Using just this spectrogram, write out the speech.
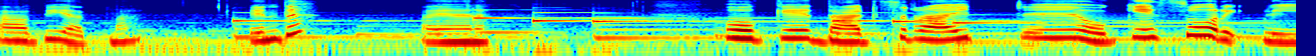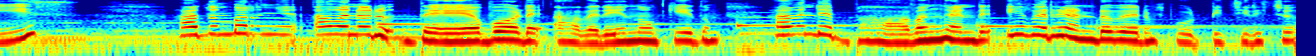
അബി ആത്മ. എന്ത്? Ayana. Okay that's right okay sorry please അതും പറഞ്ഞ് അവനൊരു ദയവോടെ അവരെ നോക്കിയതും അവന്റെ ഭാവം കണ്ട് ഇവർ രണ്ടുപേരും പൊട്ടിച്ചിരിച്ചു.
